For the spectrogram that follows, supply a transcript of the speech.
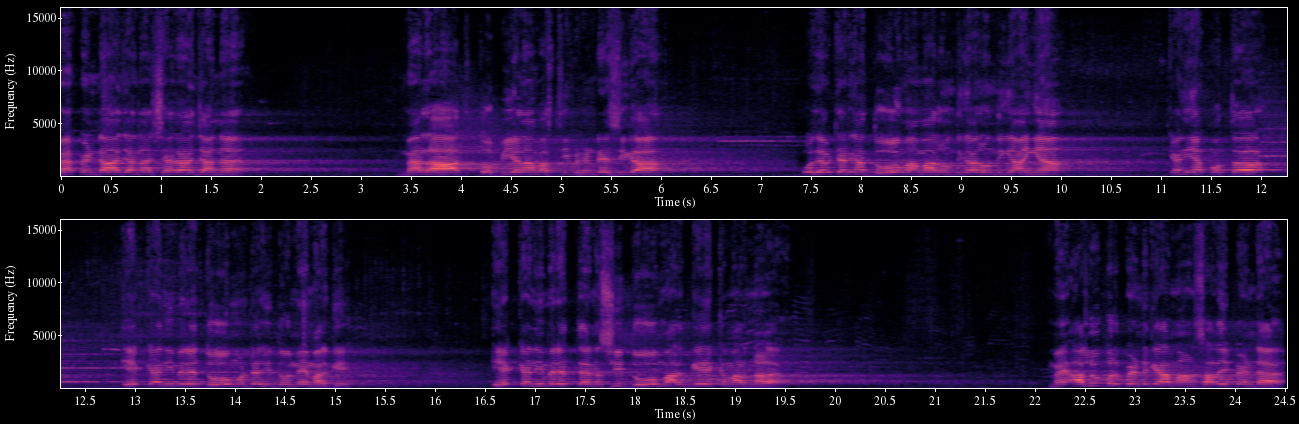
ਮੈਂ ਪਿੰਡਾਂ ਜਾਣਾ ਸ਼ਹਿਰਾਂ ਜਾਣਾ ਮੈਂ ਰਾਤ ਧੋਬੀ ਵਾਲਾ ਬਸਤੀ ਬਠਿੰਡੇ ਸੀਗਾ। ਉਹਦੇ ਵਿਚਾਰੀਆਂ ਦੋ ਮਾਮਾ ਰੋਂਦੀਆਂ ਰੋਂਦੀਆਂ ਆਈਆਂ। ਕਹਿੰਦੀਆਂ, ਪੁੱਤ, ਇੱਕ ਕਹਿੰਦੀ ਮੇਰੇ ਦੋ ਮੁੰਡੇ ਸੀ, ਦੋਨੇ ਮਰ ਗਏ। ਇੱਕ ਕਹਿੰਦੀ ਮੇਰੇ ਤਿੰਨ ਸੀ, ਦੋ ਮਰ ਗਏ, ਇੱਕ ਮਰਨ ਵਾਲਾ। ਮੈਂ ਆਲੂਪੁਰ ਪਿੰਡ ਗਿਆ, ਮਾਨਸਾ ਦਾ ਹੀ ਪਿੰਡ ਆ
